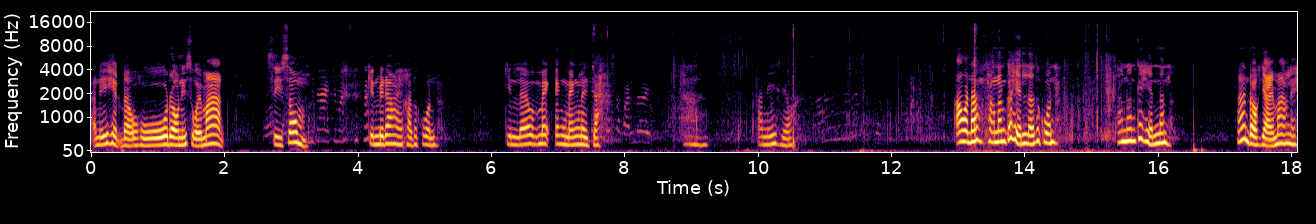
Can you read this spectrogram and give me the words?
อันนี้เห็ดแบบโอ้โห ดอกนี้สวยมาก สีส้ม กินไม่ได้ค่ะทุกคน กินแล้วแม่งแองแมงเลยจ้ะ อันนี้เดี๋ยว เอาอะนะทางนั้นก็เห็นเหรอทุกคน ทางนั้นก็เห็นนั่นนั่นดอกใหญ่มากเลย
